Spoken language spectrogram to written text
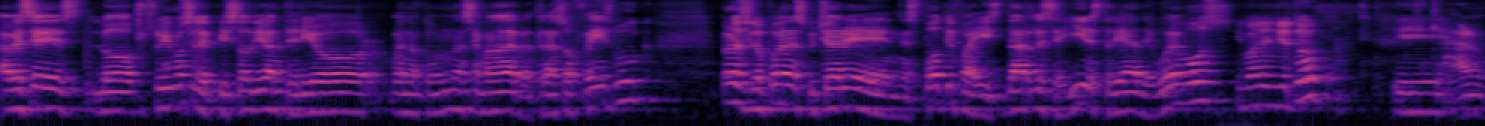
a veces lo subimos el episodio anterior, bueno, con una semana de retraso a Facebook. Pero si lo pueden escuchar en Spotify y darle seguir, estaría de huevos. Igual en YouTube. Y Claro.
